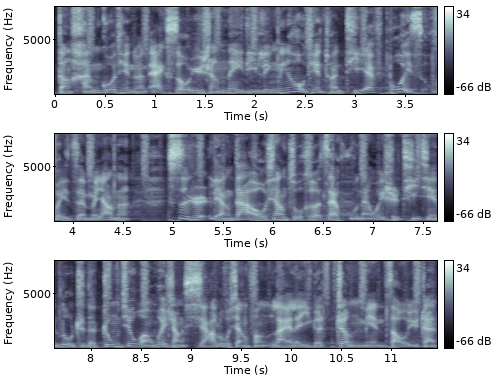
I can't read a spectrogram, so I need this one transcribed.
当韩国天团 EXO 遇上内地零零后天团 TFBOYS 会怎么样呢？四日，两大偶像组合在湖南卫视提前录制的中秋晚会上狭路相逢，来了一个正面遭遇战。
